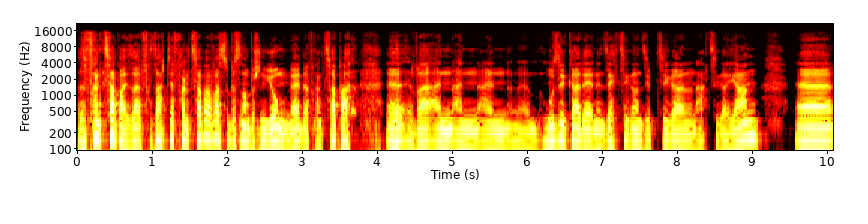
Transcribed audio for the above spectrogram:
Also Frank Zappa, ich sag, sagt dir Frank Zappa was? Du bist noch ein bisschen jung, ne? Der Frank Zappa äh, war ein, ein, ein äh, Musiker, der in den 60er und 70er und 80er Jahren äh,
